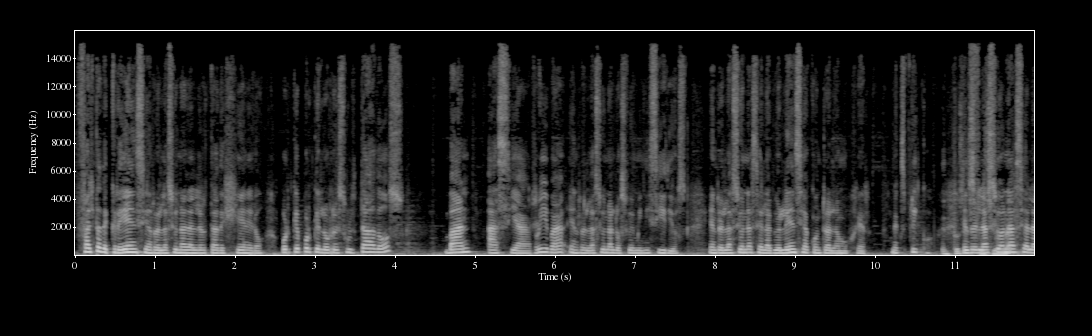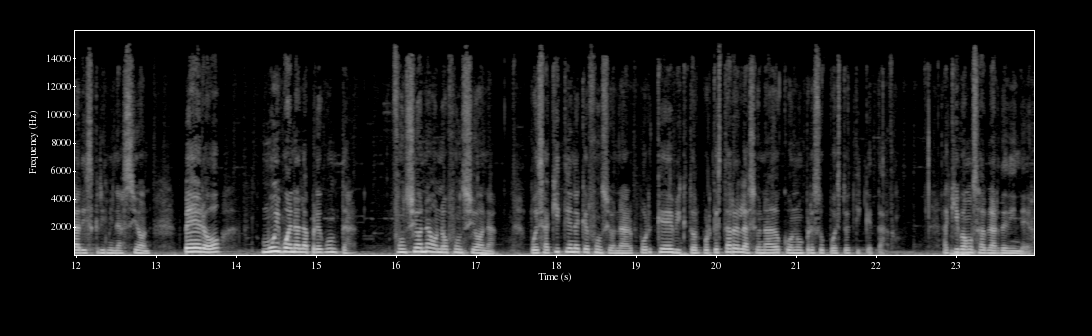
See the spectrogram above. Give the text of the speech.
falta de creencia en relación a la alerta de género. ¿Por qué? Porque los resultados van hacia arriba en relación a los feminicidios, en relación hacia la violencia contra la mujer. ¿Me explico? Entonces, en relación ¿funciona? hacia la discriminación. Pero, muy buena la pregunta. ¿Funciona o no funciona? Pues aquí tiene que funcionar. ¿Por qué, Víctor? Porque está relacionado con un presupuesto etiquetado. Aquí vamos a hablar de dinero.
